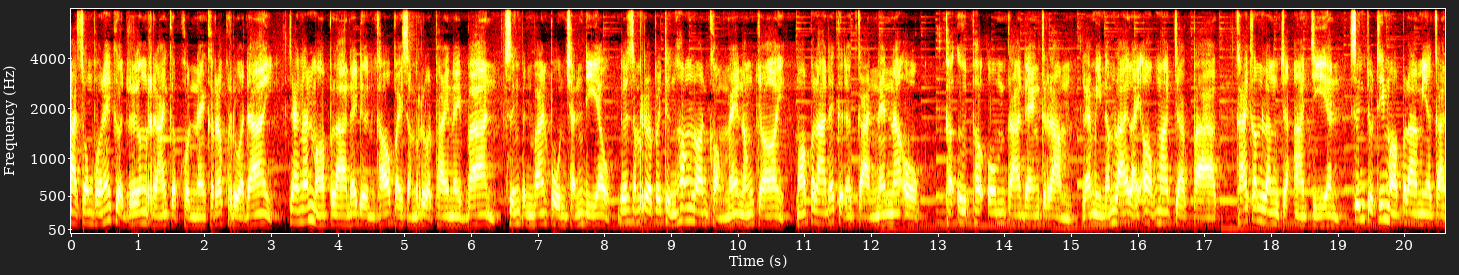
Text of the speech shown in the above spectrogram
อาจส่งผลให้เกิดเรื่องร้ายกับคนในครอบครัวได้ จากนั้นหมอปลาได้เดินเข้าไปสำรวจภายในบ้าน ซึ่งเป็นบ้านปูนชั้นเดียว เดินสำรวจไปถึงห้องนอนของแม่น้องจอย หมอปลาได้เกิดอาการแน่นหน้าอก ผะอืดผะอมตาแดงกรำและมีน้ำลายไหลออกมาจากปาก คล้ายกำลังจะอาเจียน ซึ่งจุดที่หมอปลามีอาการ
